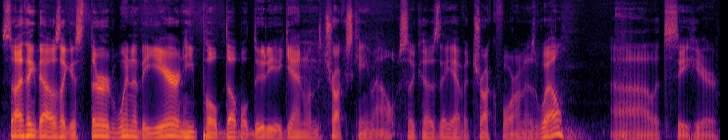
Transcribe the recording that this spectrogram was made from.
So I think that was like his third win of the year, and he pulled double duty again when the trucks came out. So because they have a truck for him as well. Uh, let's see here.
